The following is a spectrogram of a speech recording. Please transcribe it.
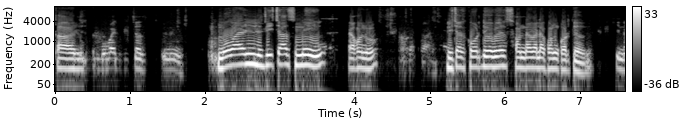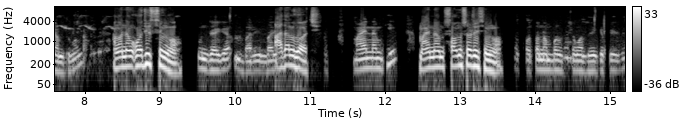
তা মোবাইল রিচার্জ নেই? মোবাইল রিচার্জ নেই এখনও। রিচার্জ করতে হবে সন্ধ্যাবেলা ফোন করতে হবে। কি নাম তোমার? আমার নাম অজিত সিংহ। কোন জায়গা? বাড়ি বাড়ি? আদালগঞ্জ। মায়ের নাম কি? মায়ের নাম সমসরী সিংহ। কত নম্বর উচ্চ মাধ্যমিকে পেয়েছে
